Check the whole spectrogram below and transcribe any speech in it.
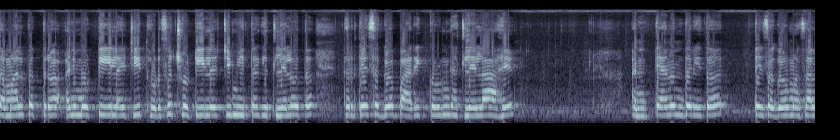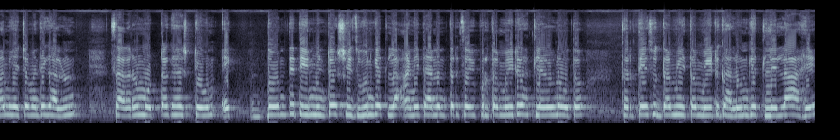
तमालपत्र आणि मोठी इलायची थोडंसं छोटी इलायची मी इथं घेतलेलं होतं. तर ते सगळं बारीक करून घातलेलं आहे. आणि त्यानंतर इथं ते सगळं मसाला मी ह्याच्यामध्ये घालून साधारण मोठा गॅस ठेवून एक दोन ते तीन मिनटं शिजवून घेतलं आणि त्यानंतर चवीपुरतं मीठ घातलेलं नव्हतं तर ते सुद्धा मी इथं मीठ घालून घेतलेलं आहे.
